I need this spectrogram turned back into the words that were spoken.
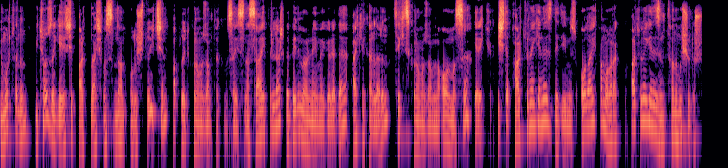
yumurtanın mitozla gelişip farklılaşmasından oluştuğu için haploid kromozom takımı sayısına sahiptirler ve benim örneğime göre de erkek arıların 8 kromozomlu olması gerekiyor. İşte partenogenez dediğimiz olay tam olarak bu. Partenogenezin tanımı şudur.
